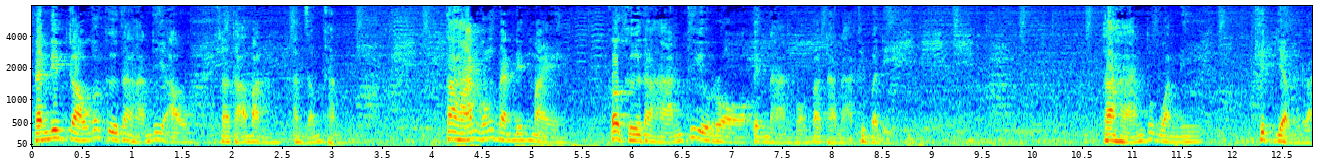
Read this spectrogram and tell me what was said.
แผ่นดินเก่าก็คือทหารที่เอาสถาบันอันสำคัญ ทหารของแผ่นดินใหม่ ก็คือทหารที่รอเป็นทหารของประธานาธิบดี ทหารทุกวันนี้คิดอย่างไร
